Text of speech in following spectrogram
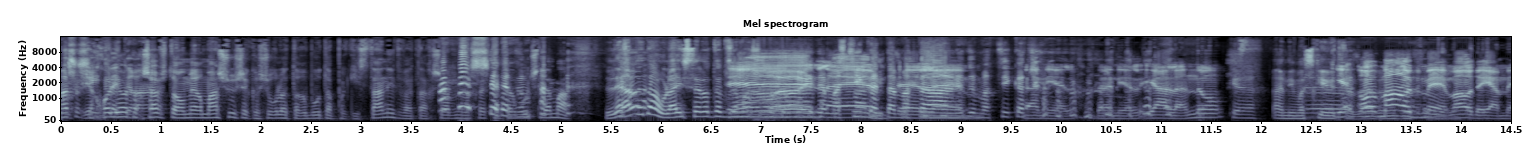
משהו שהיא יכול להיות עכשיו שאתה אומר משהו שקשור לתרבות הפקיסטנית ואתה עכשיו מנפק את התרבות שלמה. לך תדע, אולי סלוטייפ זה משהו. איזה מציק אתה מתן, איזה מציק אתה. דניאל, דניאל, יאללה, נו. כן. אני מסכים איתך. מה עוד מה? מה עוד היה מה?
